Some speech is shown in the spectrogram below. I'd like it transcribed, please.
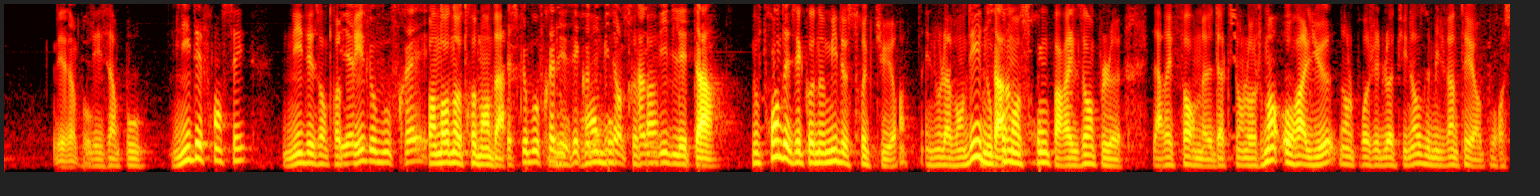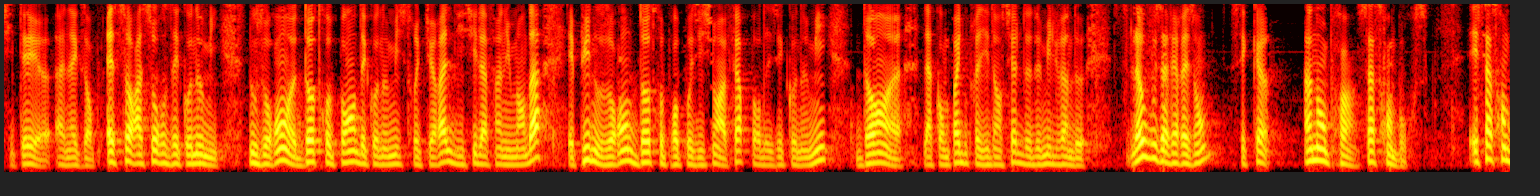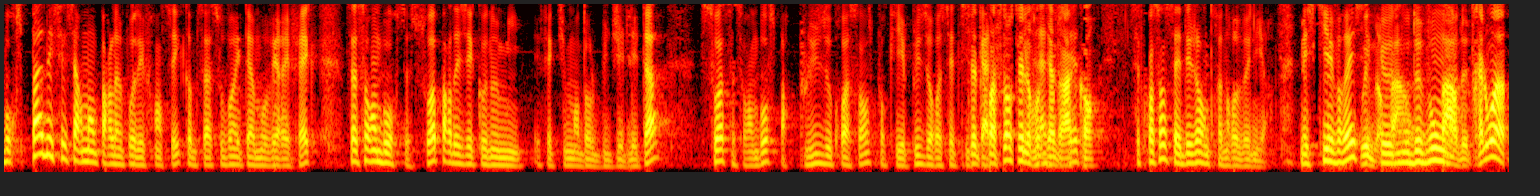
impôts. les impôts ni des Français ni des Et entreprises que vous ferez, pendant notre mandat. est-ce que vous ferez Nous des économies dans le train de vie de l'État? Nous ferons des économies de structure, et nous l'avons dit. Nous ça commencerons, par exemple, la réforme d'Action Logement aura lieu dans le projet de loi de finances 2021, pour citer euh, un exemple. Elle sera source d'économie. Nous aurons euh, d'autres pans d'économie structurelle d'ici la fin du mandat, et puis nous aurons d'autres propositions à faire pour des économies dans euh, la campagne présidentielle de 2022. Là où vous avez raison, c'est qu'un un emprunt, ça se rembourse. Et ça ne se rembourse pas nécessairement par l'impôt des Français, comme ça a souvent été un mauvais réflexe. Ça se rembourse soit par des économies, effectivement, dans le budget de l'État, soit ça se rembourse par plus de croissance pour qu'il y ait plus de recettes fiscales. Cette croissance, elle reviendra quand? Cette croissance elle est déjà en train de revenir. Mais ce qui est vrai, c'est Oui, que enfin, nous on devons. part de très loin.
